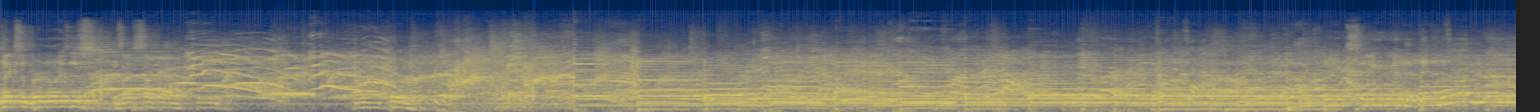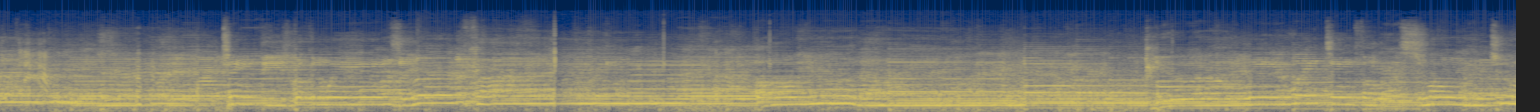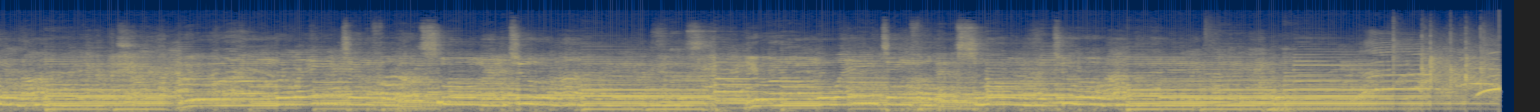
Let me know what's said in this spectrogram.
Just make some bird noises? Because I suck at it. All right, cool. Take these broken wings. this moment.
